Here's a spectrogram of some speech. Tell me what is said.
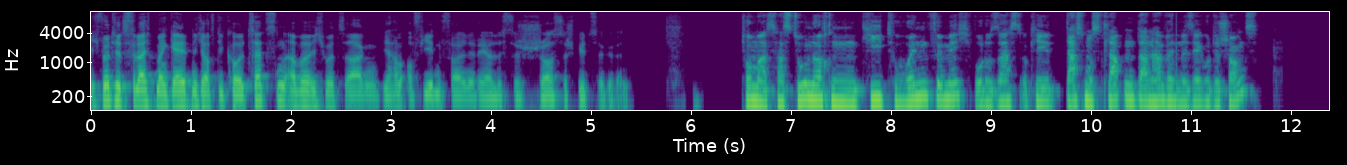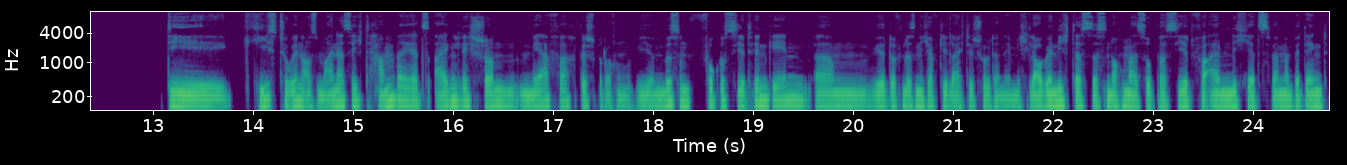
ich würde jetzt vielleicht mein Geld nicht auf die Colts setzen, aber ich würde sagen, wir haben auf jeden Fall eine realistische Chance, das Spiel zu gewinnen. Thomas, hast du noch einen Key to Win für mich, wo du sagst, okay, das muss klappen, dann haben wir eine sehr gute Chance? Die Keys to Win aus meiner Sicht haben wir jetzt eigentlich schon mehrfach besprochen. Wir müssen fokussiert hingehen. Ähm, wir dürfen das nicht auf die leichte Schulter nehmen. Ich glaube nicht, dass das nochmal so passiert. Vor allem nicht jetzt, wenn man bedenkt,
